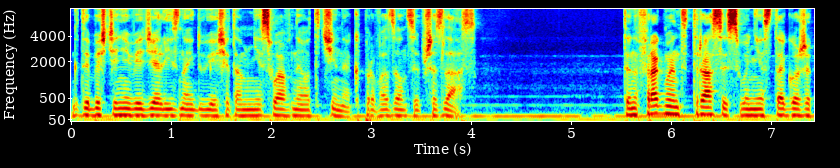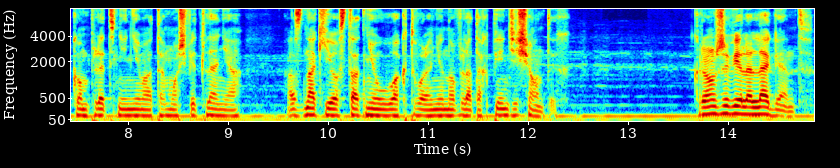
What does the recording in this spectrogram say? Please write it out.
Gdybyście nie wiedzieli, znajduje się tam niesławny odcinek prowadzący przez las. Ten fragment trasy słynie z tego, że kompletnie nie ma tam oświetlenia, a znaki ostatnio uaktualniono w latach 50. Krąży wiele legend.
